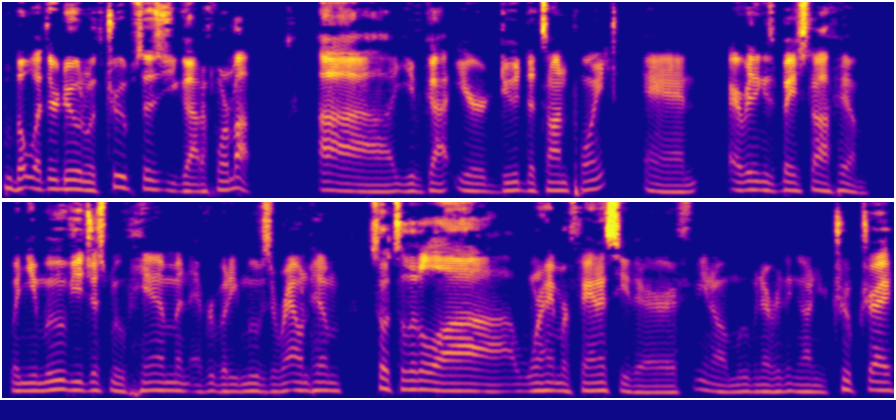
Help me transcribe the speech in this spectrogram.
But what they're doing with troops is you got to form up. Uh, you've got your dude that's on point and everything is based off him. When you move, you just move him and everybody moves around him. So it's a little, uh, Warhammer fantasy there. If, you know, moving everything on your troop tray,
